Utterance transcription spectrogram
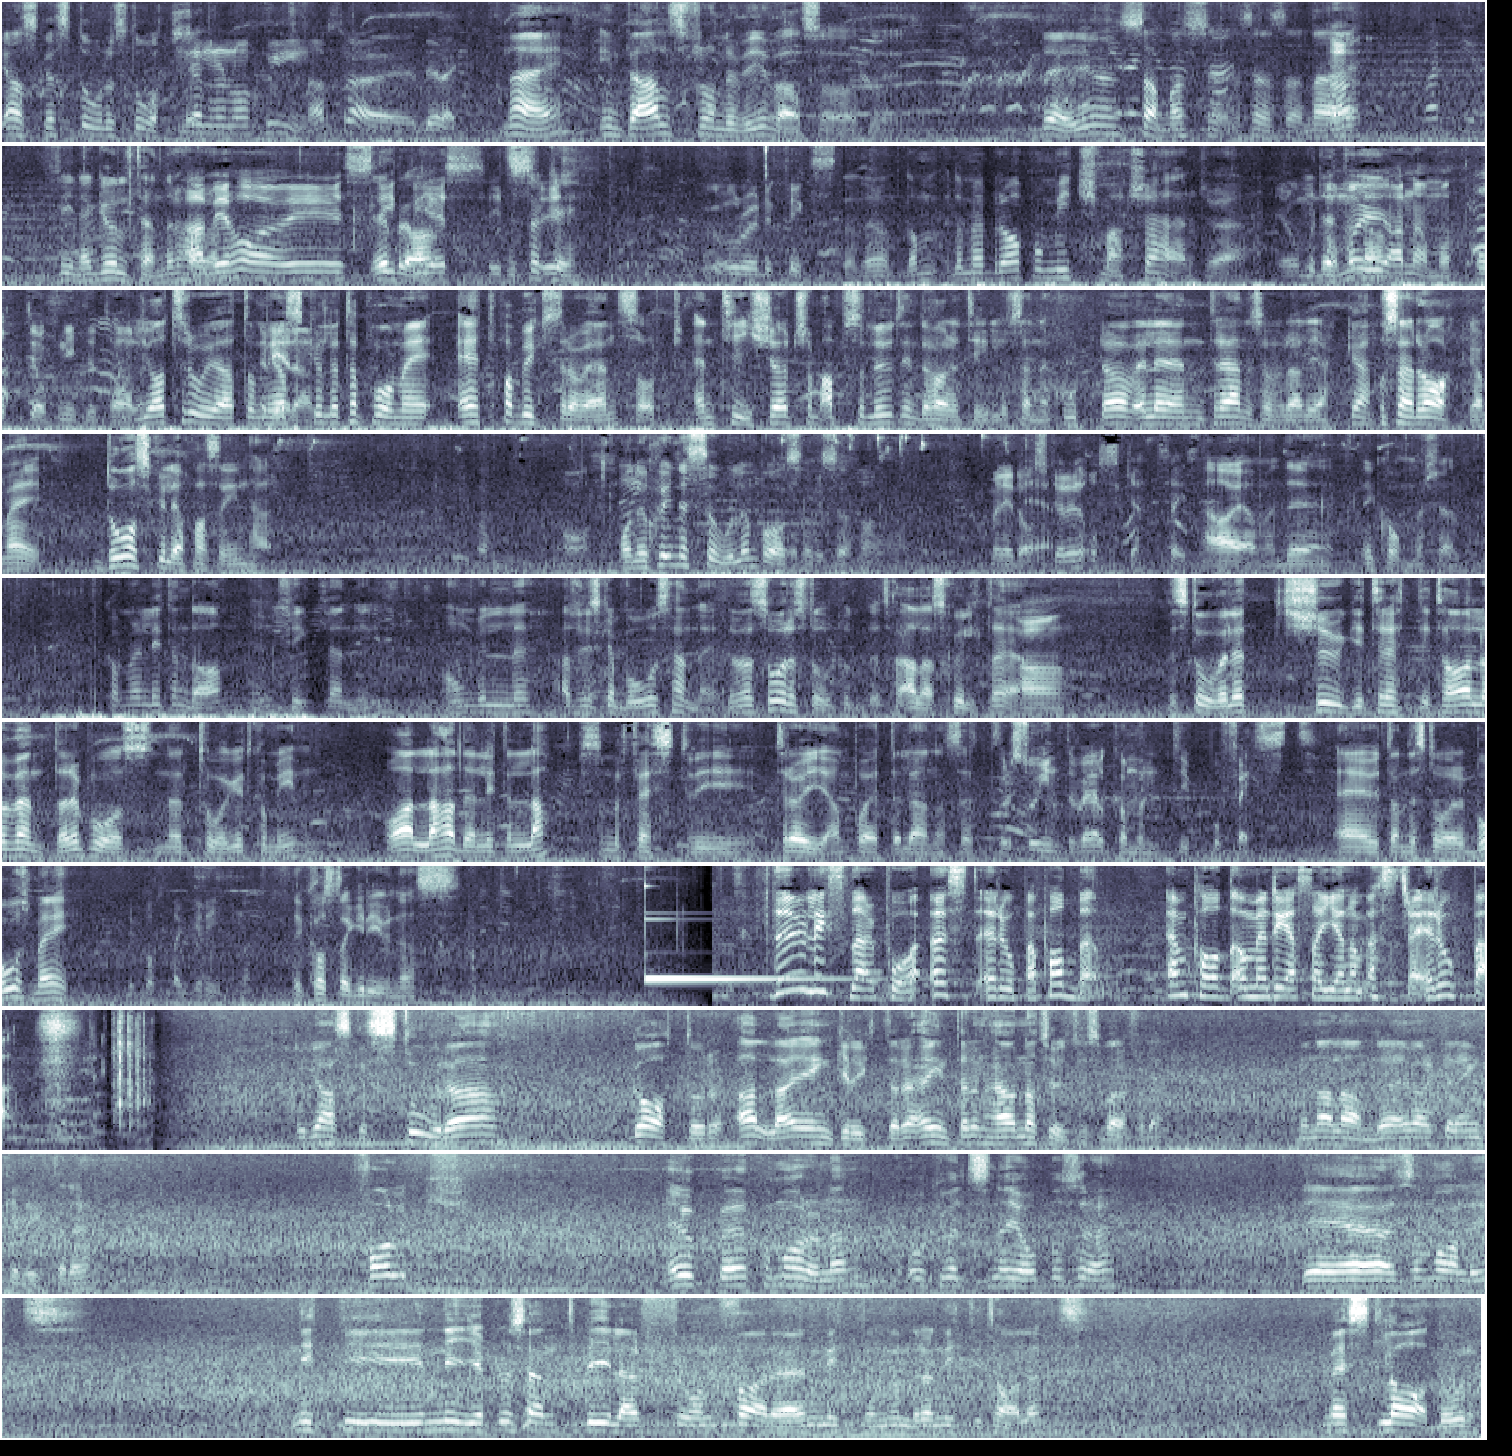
Ganska stor och ståtlig. Känner du någon skillnad sådär direkt? Nej, inte alls från Lviv alltså. Det, det är ju samma känsla. Nej. Ja. Fina guldtänder har Ja, de. vi har vi Det är bra. Yes, it's, It's okay. it's already fixed. De, de, de är bra på mitchmatcha här tror jag. Jo, men de har ju anammat 80 och 90-talet. Jag tror ju att om jag Redan. skulle ta på mig ett par byxor av en sort, en t-shirt som absolut inte hörde till och sen en skjorta eller en träningsoveralljacka och sen raka mig. Då skulle jag passa in här. Och nu skiner solen på oss också. Men idag ska det åska sägs det. Ja, ja, men det, det kommer sen. Det kommer en liten dam i en fin klänning. Hon vill att vi ska bo hos henne. Det var så det stod på alla skyltar. Ja. Ja, Det stod väl ett 20-30-tal och väntade på oss när tåget kom in. Och alla hade en liten lapp som är fäst vid tröjan på ett eller annat sätt. för det står inte välkommen typ på fest. Eh, utan det står bo hos mig. Det kostar grivna. Det kostar grivnas. Du lyssnar på Östeuropapodden, en podd om en resa genom östra Europa. Det är ganska stora gator. Alla är enkelriktade. Äh, inte den här naturligtvis bara för den. Men alla andra verkar enkelriktade. Folk är uppe på morgonen, åker väl till sina jobb och sådär. Det är som vanligt 99% bilar från före 1990-talet. Mest lador.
